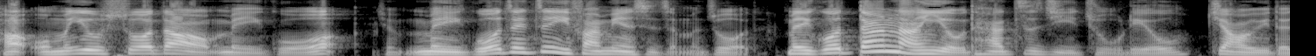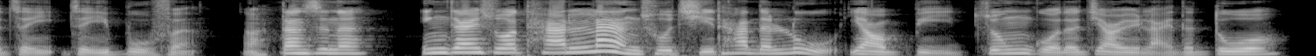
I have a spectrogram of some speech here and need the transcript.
好，我们又说到美国，就美国在这一方面是怎么做的？美国当然有他自己主流教育的这一这一部分啊，但是呢，应该说他让出其他的路要比中国的教育来得多。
